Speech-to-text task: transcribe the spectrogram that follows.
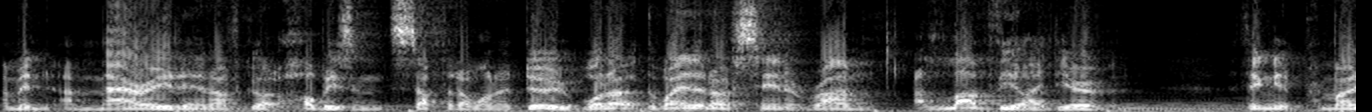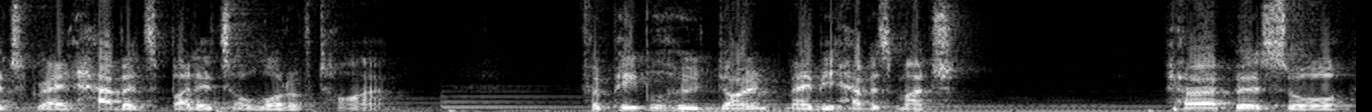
I mean, I'm married, and I've got hobbies and stuff that I want to do. What I, the way that I've seen it run, I love the idea of it. I think it promotes great habits, but it's a lot of time. For people who don't maybe have as much purpose or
